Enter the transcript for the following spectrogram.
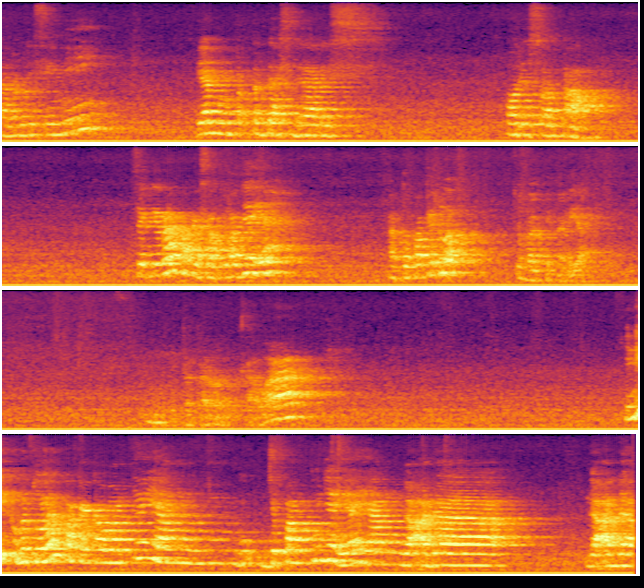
Taruh di sini. Dia mempertegas garis horizontal. Saya kira pakai satu aja ya. Atau pakai dua. Coba kita lihat. Ini kita taruh kawat. Ini kebetulan pakai kawatnya yang Jepang punya ya, yang nggak ada nggak ada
